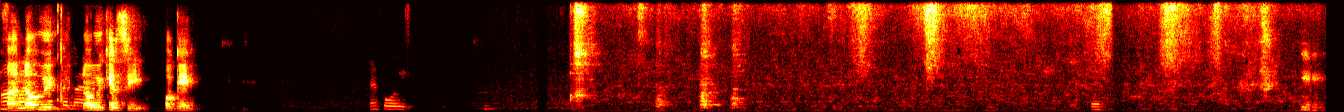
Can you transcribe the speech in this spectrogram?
Ah, now we now we can see. Okay. Okay.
